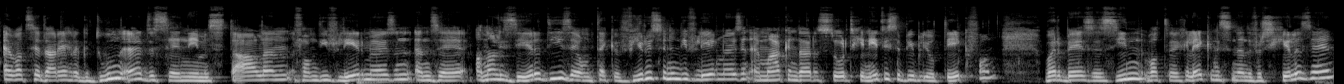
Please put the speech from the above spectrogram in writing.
En wat zij daar eigenlijk doen, hè, dus zij nemen stalen van die vleermuizen en zij analyseren die. Zij ontdekken virussen in die vleermuizen en maken daar een soort genetische bibliotheek van, waarbij ze zien wat de gelijkenissen en de verschillen zijn.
